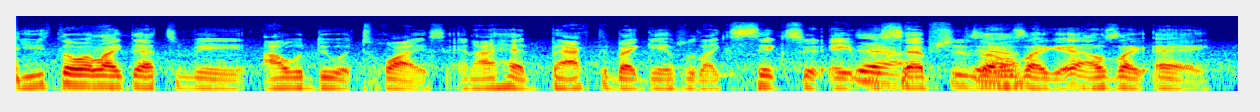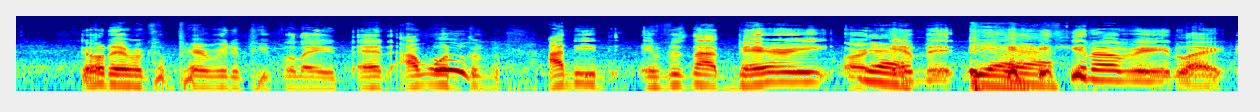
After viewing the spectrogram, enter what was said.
You throw it like that to me, I would do it twice. And I had back-to-back games with like six or eight yeah. receptions. Yeah. I was like, yeah, I was like, hey, don't ever compare me to people like and I want Ooh. them I need if it's not Barry or yeah. Emmitt, yeah. you know what I mean? Like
